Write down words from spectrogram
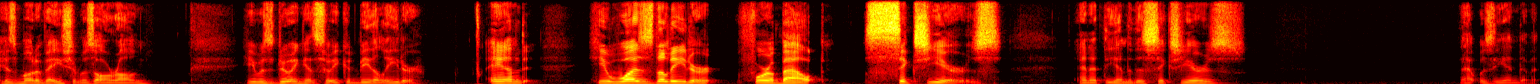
his motivation was all wrong. He was doing it so he could be the leader. And he was the leader for about six years. And at the end of the six years, that was the end of it.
